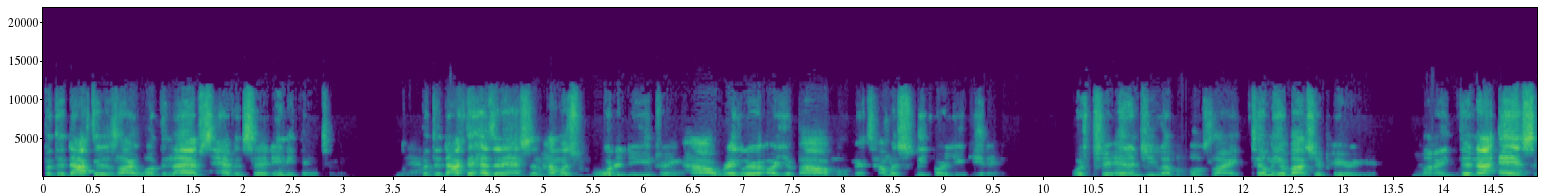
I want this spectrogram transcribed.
But the doctor is like, well, the labs haven't said anything to me. Yeah. But the doctor hasn't asked them, how much water do you drink? How regular are your bowel movements? How much sleep are you getting? What's your energy levels like? Tell me about your period. Mm-hmm. Like they're not ask,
